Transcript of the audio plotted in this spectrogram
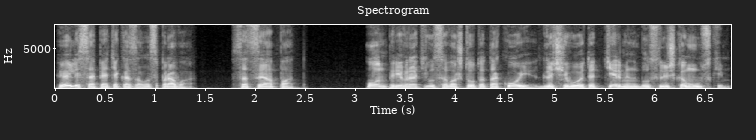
Элис опять оказалась права. Социопат. Он превратился во что-то такое, для чего этот термин был слишком узким.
